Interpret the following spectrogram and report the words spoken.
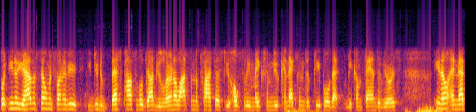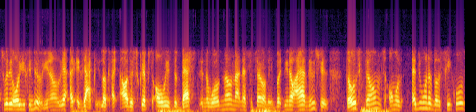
but you know, you have a film in front of you. You do the best possible job. You learn a lot from the process. You hopefully make some new connections of people that become fans of yours. You know, and that's really all you can do. You know, yeah, exactly. Look, are the scripts always the best in the world? No, not necessarily. But you know, I have news for you. Those films, almost every one of those sequels,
